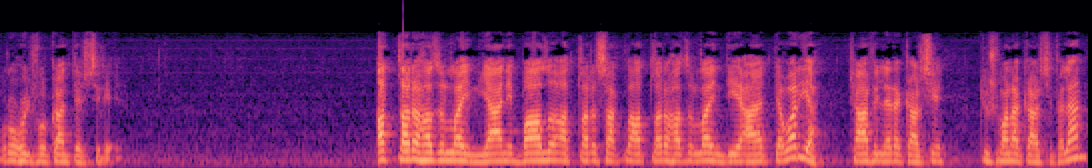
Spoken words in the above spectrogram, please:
Ruhul Furkan tefsiri. Atları hazırlayın. Yani bağlı atları, saklı atları hazırlayın diye ayette var ya. Kafirlere karşı, düşmana karşı falan.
